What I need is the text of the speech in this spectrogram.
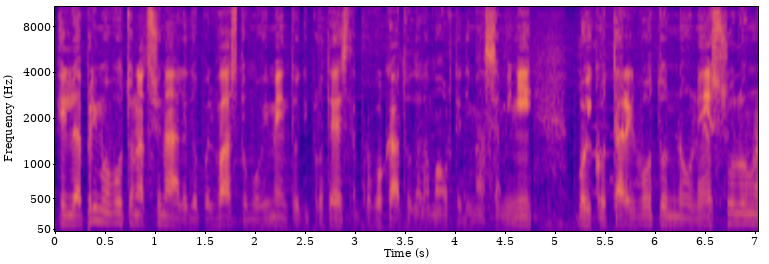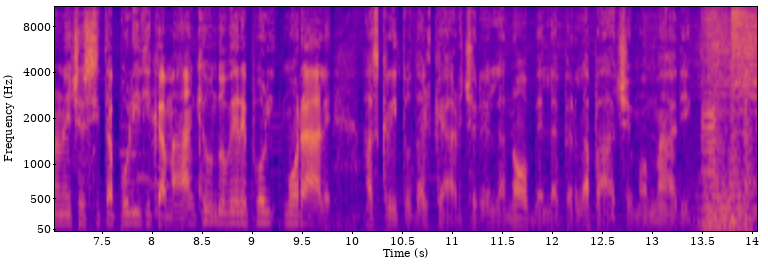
Il primo voto nazionale dopo il vasto movimento di protesta provocato dalla morte di Massa Amini. Boicottare il voto non è solo una necessità politica ma anche un dovere pol- morale, ha scritto dal carcere la Nobel per la pace Mohammadi.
